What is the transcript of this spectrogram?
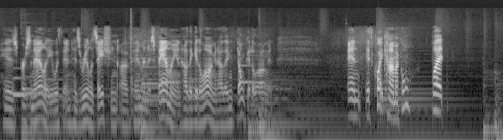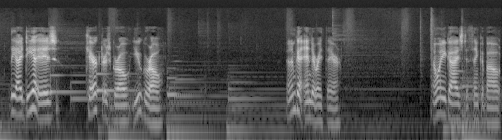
his personality, within his realization of him and his family and how they get along and how they don't get along and and it's quite comical, but the idea is characters grow, you grow. And I'm going to end it right there. I want you guys to think about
